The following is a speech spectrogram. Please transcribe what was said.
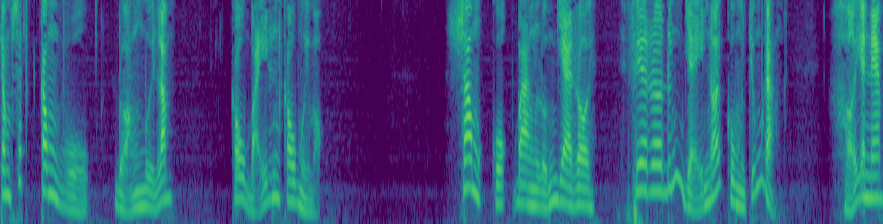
Trong sách công vụ đoạn 15, câu 7 đến câu 11. Sau một cuộc bàn luận dài rồi, Ferrer đứng dậy nói cùng chúng rằng, Hỡi anh em,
